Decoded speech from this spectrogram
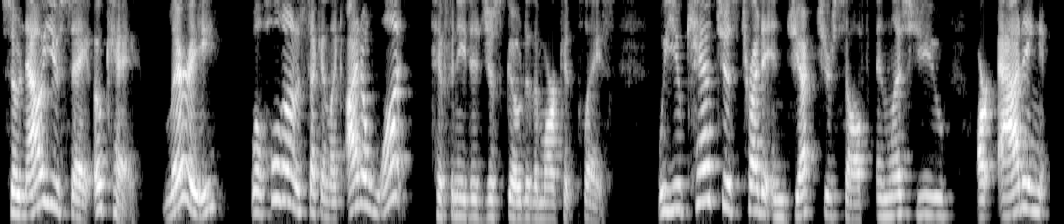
So now you say, okay, Larry, well, hold on a second. Like, I don't want Tiffany to just go to the marketplace. Well, you can't just try to inject yourself unless you are adding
